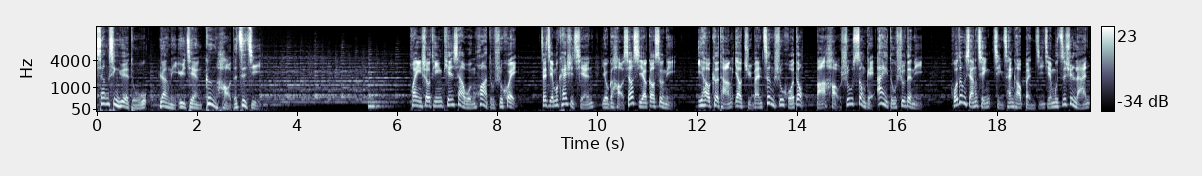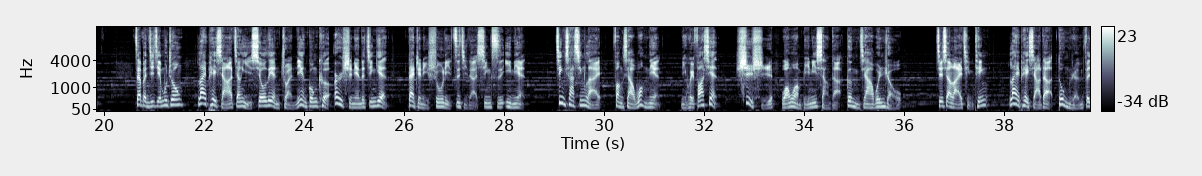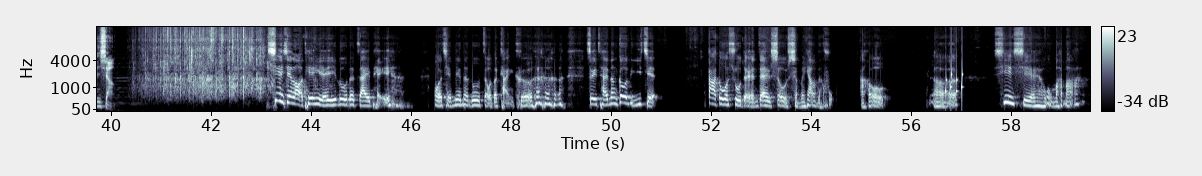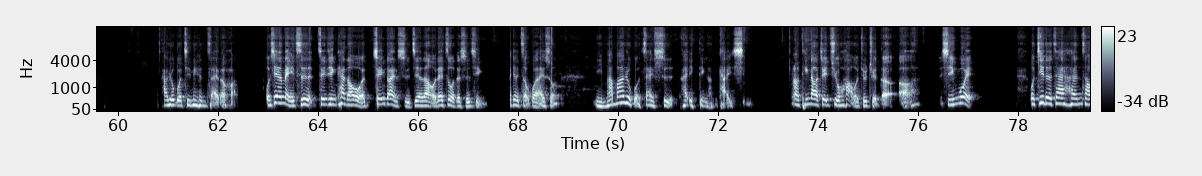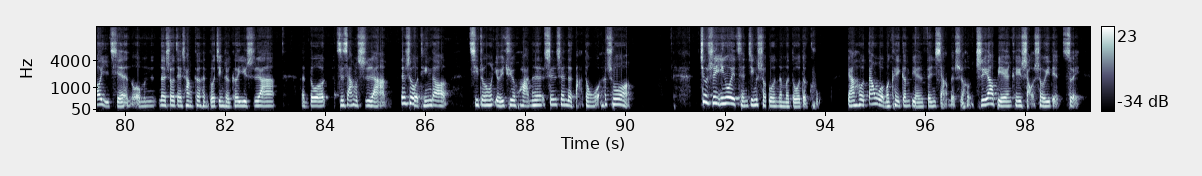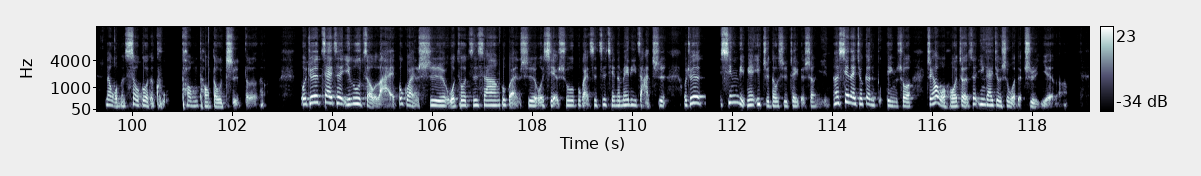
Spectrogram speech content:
相信阅读，让你遇见更好的自己。欢迎收听天下文化读书会。在节目开始前，有个好消息要告诉你：一号课堂要举办赠书活动，把好书送给爱读书的你。活动详情请参考本集节目资讯栏。在本集节目中，赖佩霞将以修炼转念功课二十年的经验，带着你梳理自己的心思意念。静下心来，放下妄念，你会发现事实往往比你想的更加温柔。接下来，请听赖佩霞的动人分享。谢谢老天爷一路的栽培，我前面的路走得坎坷，所以才能够理解大多数的人在受什么样的苦。然后，呃。谢谢我妈妈，她如果今天在的话，我现在每一次最近看到我这一段时间啊，我在做的事情，她就走过来说：“你妈妈如果在世，她一定很开心。”啊，听到这句话，我就觉得呃欣慰。我记得在很早以前，我们那时候在上课，很多精神科医师啊，很多咨商师啊，那时候我听到。其中有一句话，那深深的打动我。他说：“就是因为曾经受过那么多的苦，然后当我们可以跟别人分享的时候，只要别人可以少受一点罪，那我们受过的苦，通通都值得了。”我觉得在这一路走来，不管是我做咨商，不管是我写书，不管是之前的魅力杂志，我觉得。心里面一直都是这个声音，那现在就更笃定说，只要我活着，这应该就是我的职业了。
